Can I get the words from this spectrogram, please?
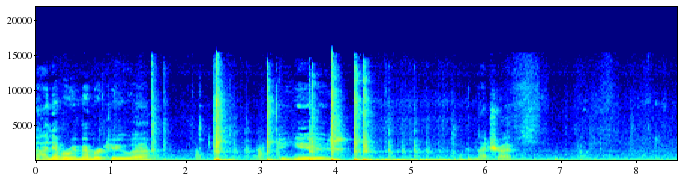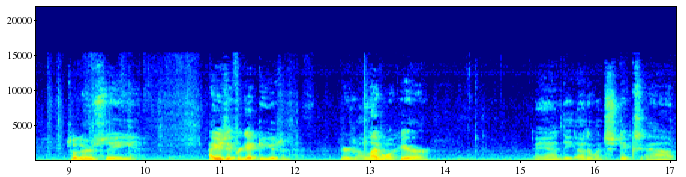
I never remember to uh, to use. I'm not sure. I, so there's the, I usually forget to use them. There's a level here, and the other one sticks out.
